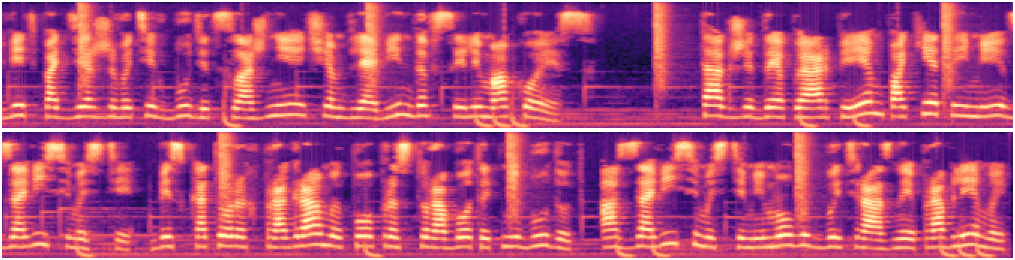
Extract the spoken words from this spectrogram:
ведь поддерживать их будет сложнее, чем для Windows или macOS. Также DEP пакеты имеют зависимости, без которых программы попросту работать не будут, а с зависимостями могут быть разные проблемы,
